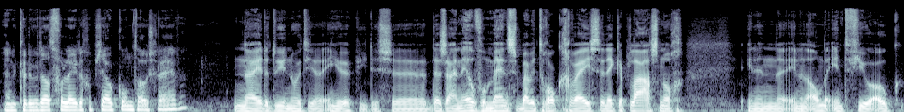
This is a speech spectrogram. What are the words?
En kunnen we dat volledig op jouw konto schrijven? Nee, dat doe je nooit in je uppie. Dus uh, er zijn heel veel mensen bij betrokken geweest. En ik heb laatst nog in een, in een ander interview ook...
